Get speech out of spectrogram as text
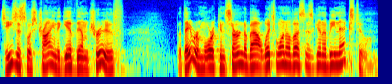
Jesus was trying to give them truth, but they were more concerned about which one of us is going to be next to him.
